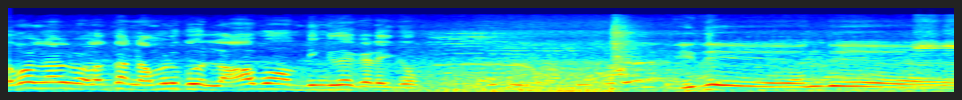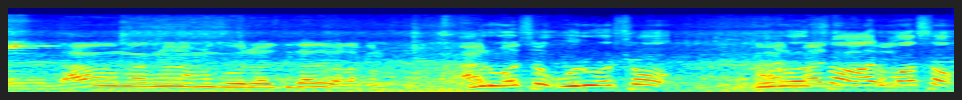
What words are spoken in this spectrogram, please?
எவ்வளோ நாள் வளர்த்தா நம்மளுக்கு ஒரு லாபம் அப்படிங்கிறத கிடைக்கும். இது வந்து லாபமாகணும் நமக்கு ஒரு வருஷத்துக்காவது வளர்க்கணும். ஒரு வருஷம் ஒரு வருஷம் ஒரு வருஷம் ஆறு மாதம்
